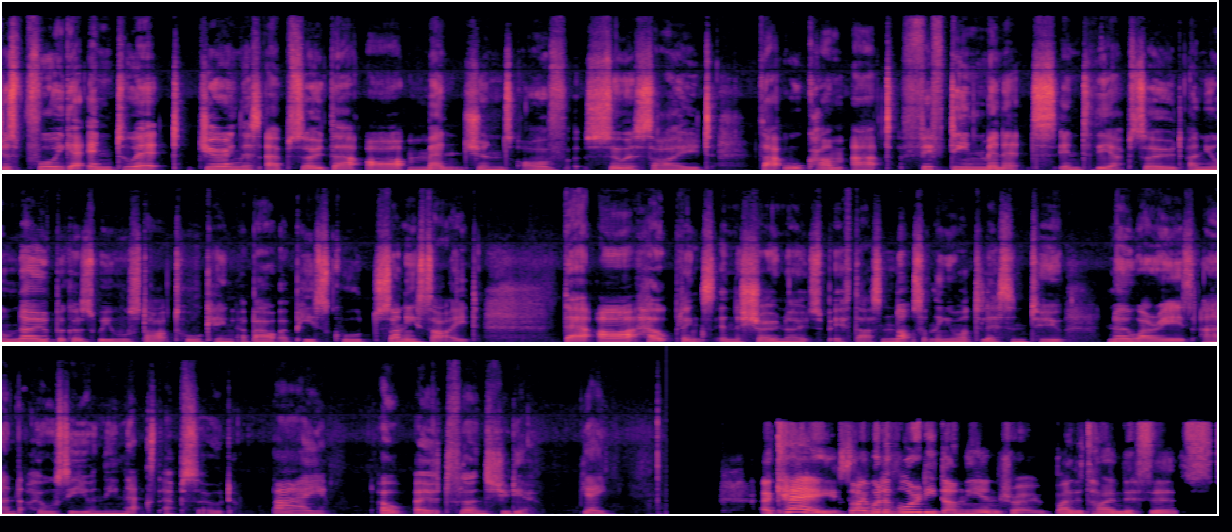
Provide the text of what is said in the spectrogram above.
Just before we get into it, during this episode, there are mentions of suicide. That will come at 15 minutes into the episode, and you'll know because we will start talking about a piece called Sunnyside. There are help links in the show notes, but if that's not something you want to listen to, no worries, and I will see you in the next episode. Bye! Oh, over to Flo in the studio. Yay! Okay, so I will have already done the intro by the time this is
